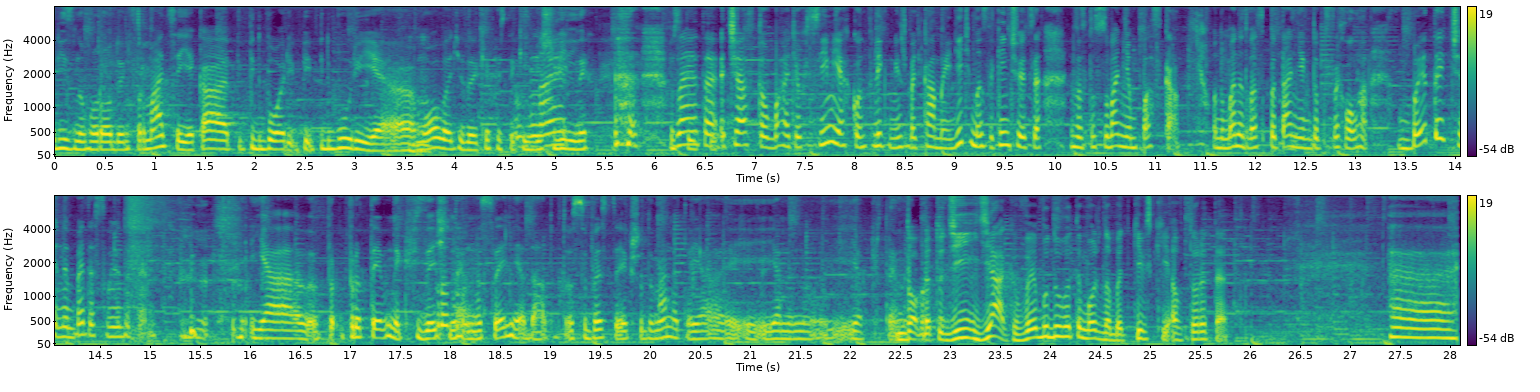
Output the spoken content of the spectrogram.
різного роду інформації, яка підборі, підбурює е, молодь до якихось таких більш вільних Знаєте, часто в багатьох сім'ях конфлікт між батьками і дітьми закінчується застосуванням паска. От у мене до вас питання як до психолога: бити чи не бити свою дитину? Я противник фізичного Противник. насилля, да. Тобто особисто, якщо до мене, то я, я не ну я противник. Добре, тоді як вибудувати можна батьківський авторитет? Е,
